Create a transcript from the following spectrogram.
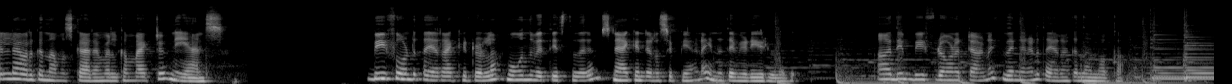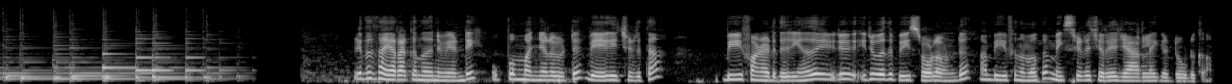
എല്ലാവർക്കും നമസ്കാരം. വെൽക്കം ബാക്ക് ടു നിയാൻസ് ബീഫ് കൊണ്ട് തയ്യാറാക്കിയിട്ടുള്ള മൂന്ന് വ്യത്യസ്ത തരം സ്നാക്കിന്റെ റെസിപ്പിയാണ് ഇന്നത്തെ വീഡിയോയിലുള്ളത്. ആദ്യം ബീഫ് ഡോണറ്റ് ഡോണറ്റാണ് ഇതെങ്ങനെയാണ് തയ്യാറാക്കുന്നത് നോക്കാം. ഇത് തയ്യാറാക്കുന്നതിന് വേണ്ടി ഉപ്പും മഞ്ഞളും ഇട്ട് വേവിച്ചെടുത്ത ബീഫാണ് എടുത്തിരിക്കുന്നത്. ഒരു ഇരുപത് പീസോളം ഉണ്ട്. ആ ബീഫ് നമുക്ക് മിക്സിയുടെ ചെറിയ ജാറിലേക്ക് ഇട്ട് കൊടുക്കാം.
